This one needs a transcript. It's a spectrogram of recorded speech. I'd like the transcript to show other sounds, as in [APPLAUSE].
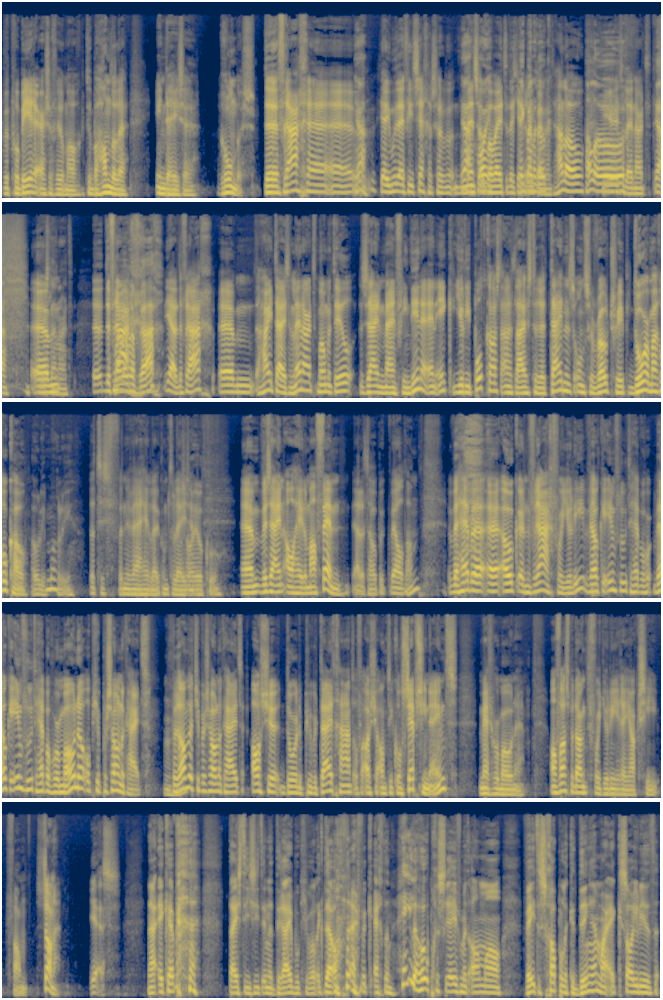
We proberen er zoveel mogelijk te behandelen in deze rondes. De vraag, uh, ja. ja. je moet even iets zeggen, zodat mensen ook wel weten dat je er, ook bent. Hallo, Hallo, hier is Lennart. Ja, um, Lennart. Uh, de vraag, een vraag. Ja, de vraag. Um, hi Thijs en Lennart. Momenteel zijn mijn vriendinnen en ik jullie podcast aan het luisteren tijdens onze roadtrip door Marokko. Holy moly. Dat is, vinden wij heel leuk om te lezen. Dat is heel cool. Um, we zijn al helemaal fan. Ja, dat hoop ik wel dan. We hebben uh, ook een vraag voor jullie. Welke invloed hebben, welke invloed hebben hormonen op je persoonlijkheid? Mm Verandert je persoonlijkheid als je door de puberteit gaat of als je anticonceptie neemt met hormonen? Alvast bedankt voor jullie reactie van Sanne. Yes. Nou, ik heb. [LAUGHS] Thijs die ziet in het draaiboekje wat ik daar [LAUGHS] heb ik echt een hele hoop geschreven met allemaal wetenschappelijke dingen. Maar ik zal jullie het,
